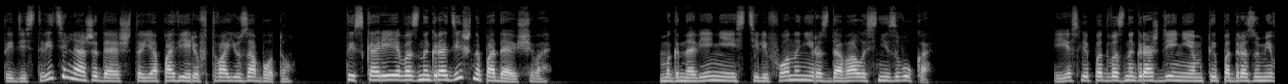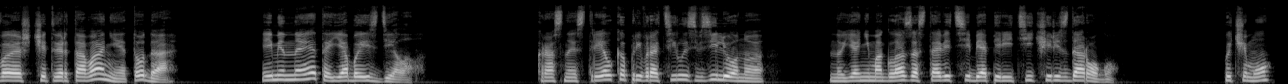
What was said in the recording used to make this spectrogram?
«Ты действительно ожидаешь, что я поверю в твою заботу? Ты скорее вознаградишь нападающего?» Мгновение из телефона не раздавалось ни звука. «Если под вознаграждением ты подразумеваешь четвертование, то да. Именно это я бы и сделал». Красная стрелка превратилась в зеленую, но я не могла заставить себя перейти через дорогу. Почему?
